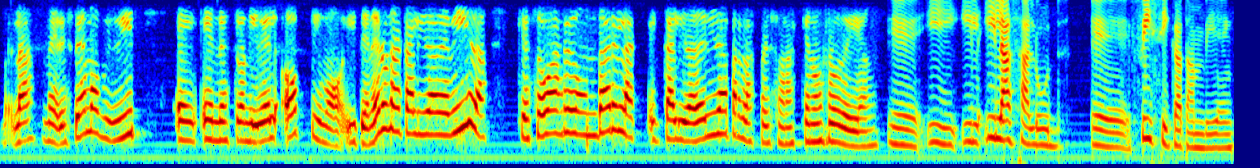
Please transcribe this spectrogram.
¿verdad? Merecemos vivir en, en nuestro nivel óptimo y tener una calidad de vida que eso va a redundar en la calidad de vida para las personas que nos rodean. Eh, y, y, la salud eh, física también.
